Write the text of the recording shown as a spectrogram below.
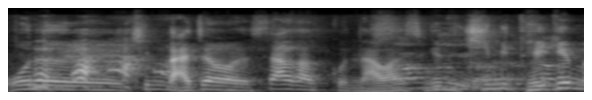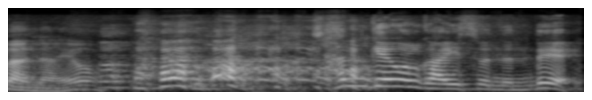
오늘 짐 마저 싸갖고 나왔어요. 근데 짐이 되게 많아요. 3개월 가 있었는데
